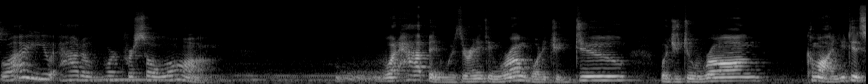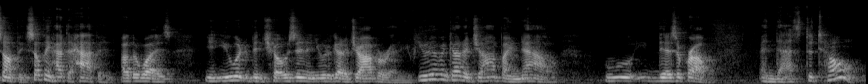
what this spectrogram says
why are you out of work for so long? What happened? Was there anything wrong? What did you do? What did you do wrong? Come on, you did something. Something had to happen. Otherwise, you, you would have been chosen and you would have got a job already. If you haven't got a job by now, there's a problem. And that's the tone.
